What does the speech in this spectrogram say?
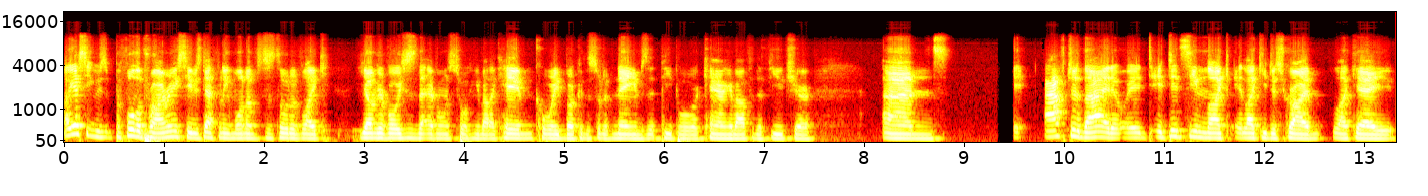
I guess he was before the primaries. He was definitely one of the sort of like younger voices that everyone's talking about, like him, Cory Booker, the sort of names that people were caring about for the future. And it, after that, it, it, it did seem like like you described, like a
